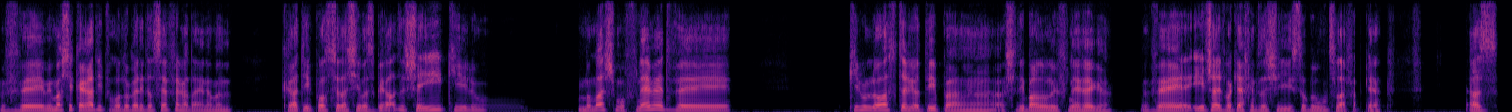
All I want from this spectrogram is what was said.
וממה שקראתי, לפחות לא קראתי את הספר עדיין, אבל קראתי פוסט שלה שהיא מסבירה זה שהיא כאילו ממש מופנמת וכאילו לא הסטריאוטיפ שדיברנו לפני רגע. ואי אפשר להתווכח עם זה שהיא סופר מוצלחת, כן? אז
